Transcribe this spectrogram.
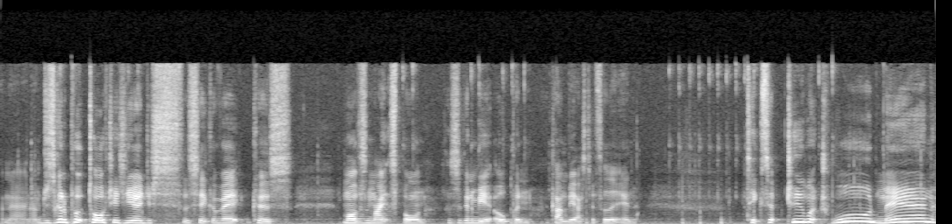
And then I'm just gonna put torches here just for the sake of it, because mobs might spawn. Because it's gonna be open. I can't be asked to fill it in. Takes up too much wood, man.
